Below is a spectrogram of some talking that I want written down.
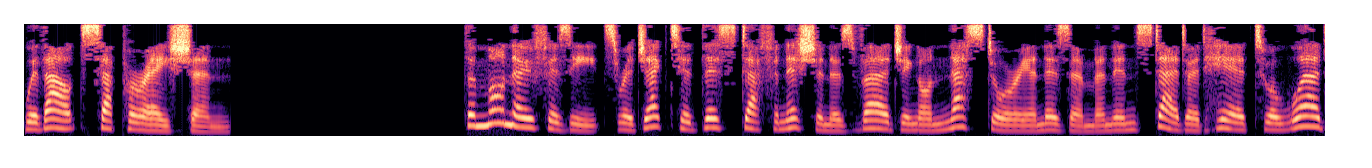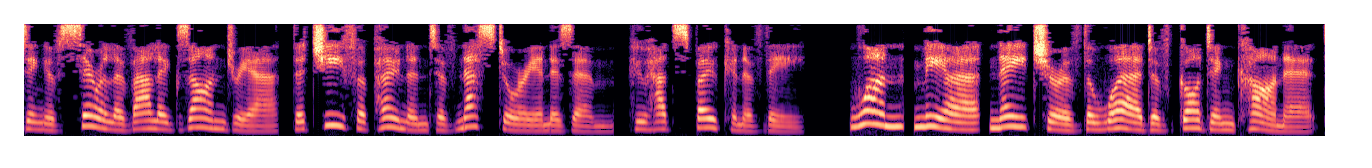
without separation. The Monophysites rejected this definition as verging on Nestorianism and instead adhered to a wording of Cyril of Alexandria, the chief opponent of Nestorianism, who had spoken of the one mere nature of the Word of God incarnate.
